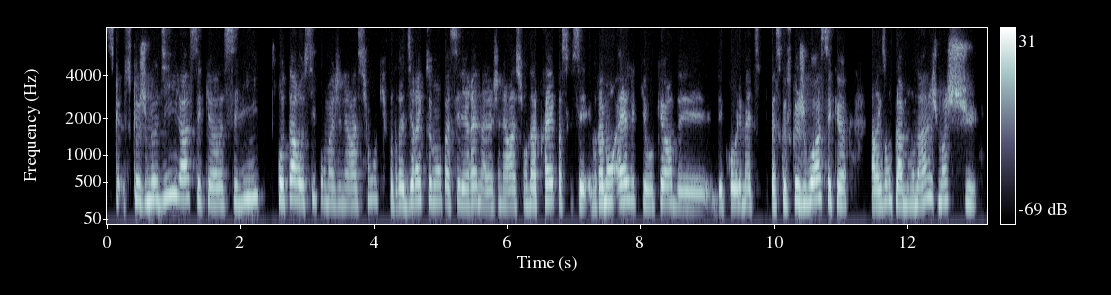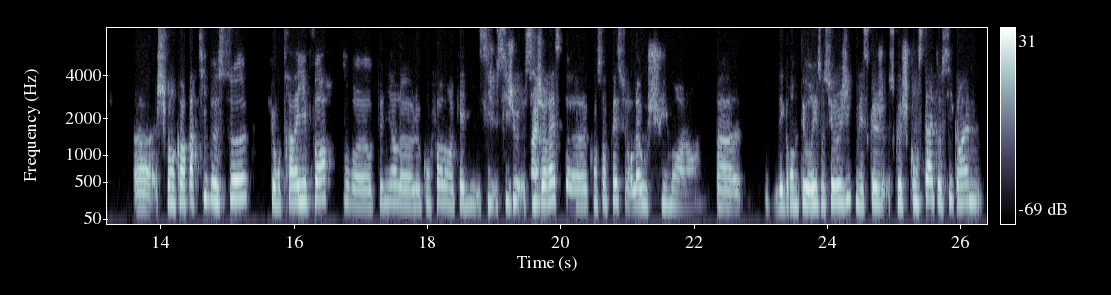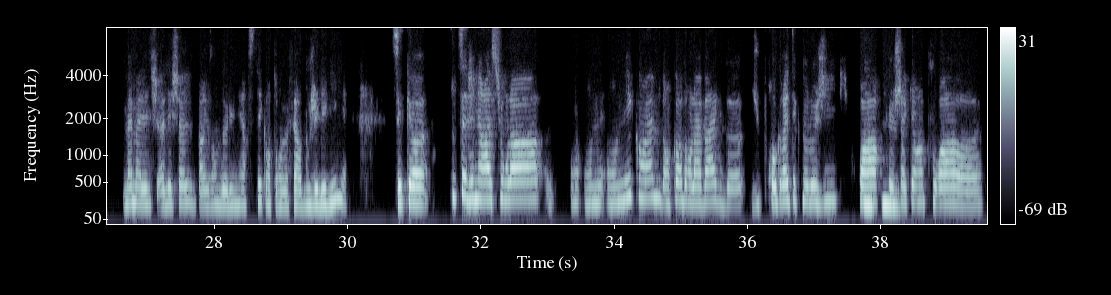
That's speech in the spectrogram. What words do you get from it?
ce que, ce que je me dis là, c'est que c'est limite trop tard aussi pour ma génération, qu'il faudrait directement passer les rênes à la génération d'après, parce que c'est vraiment elle qui est au cœur des, des problématiques. Parce que ce que je vois, c'est que, par exemple, à mon âge, moi, je suis euh, je fais encore partie de ceux qui ont travaillé fort pour euh, obtenir le, le, confort dans lequel si, si, je si ouais. je reste euh, concentrée sur là où je suis moi alors pas des grandes théories sociologiques mais ce que je, ce que je constate aussi quand même même à l'échelle par exemple de l'université quand on veut faire bouger les lignes c'est que toute cette génération là on, on, est, on est quand même encore dans la vague de, du progrès technologique croire que Mhm, chacun pourra euh,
